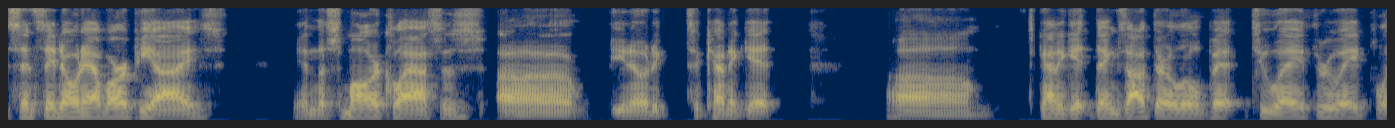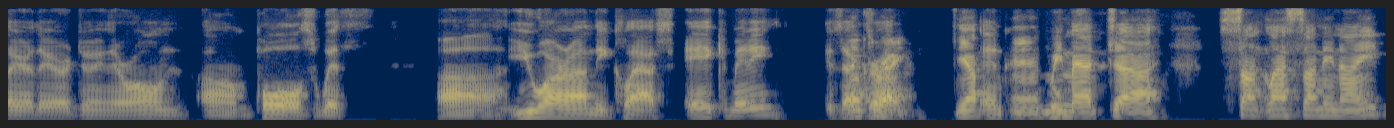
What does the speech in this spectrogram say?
since they don't have RPIs in the smaller classes, uh, you know, to, to kind of get uh, to kind of get things out there a little bit. Two A through eight player, they are doing their own um, polls with. Uh, you are on the Class A committee, is that That's correct? right? Yep, and, and we met uh, sun, last Sunday night.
